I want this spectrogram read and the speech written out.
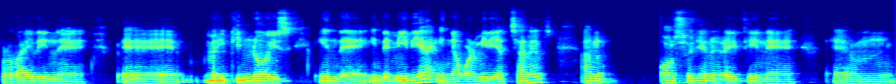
providing, uh, uh, making noise in the in the media, in our media channels, and also generating, uh, um,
